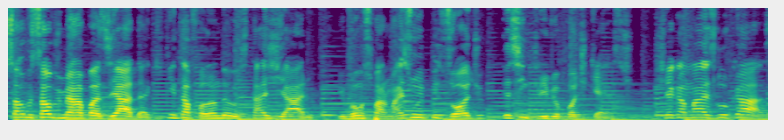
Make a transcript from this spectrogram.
Salve, salve minha rapaziada! Aqui quem tá falando é o Estagiário e vamos para mais um episódio desse incrível podcast. Chega mais, Lucas!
